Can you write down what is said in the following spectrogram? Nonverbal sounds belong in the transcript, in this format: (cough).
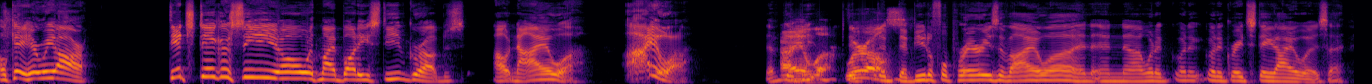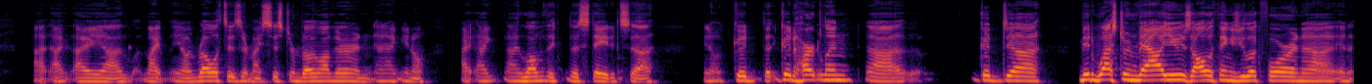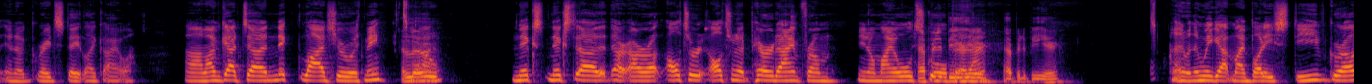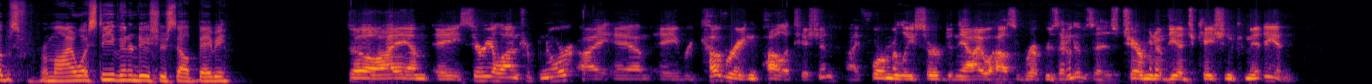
Okay, here we are. Ditch Digger CEO with my buddy Steve Grubbs out in Iowa. Iowa. The, the, Iowa. the- Where the- else? The, beautiful prairies of Iowa, and and uh, what a what a what a great state Iowa is. Uh, I I, I uh, my you know relatives are my sister and brother-in-law there, and, and I you know I I, I love the, the state. It's uh you know good good heartland, uh, good uh, midwestern values, all the things you look for in a in, in a great state like Iowa. Um, I've got uh, Nick Lodge here with me. Hello. Uh, Nick's Nick's uh, our, our alter, alternate paradigm from you know my old Happy school to be paradigm. here. Happy to be here. And then we got my buddy Steve Grubbs from Iowa. Steve, introduce yourself, baby. So I am a serial entrepreneur. I am a recovering politician. I formerly served in the Iowa House of Representatives as chairman of the Education Committee and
